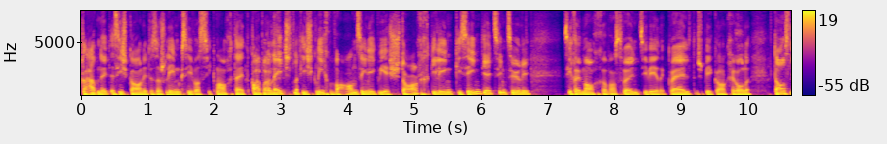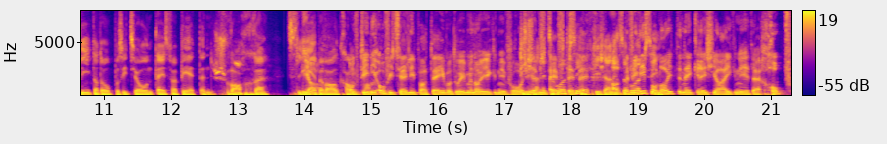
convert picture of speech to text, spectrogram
glaube nicht, es ist gar nicht so schlimm gewesen, was sie gemacht hat. Aber, aber letztlich ist gleich wahnsinnig, wie stark die Linke sind jetzt in Zürich. Sie können machen, was sie wollen, sie werden gewählt, das spielt gar keine Rolle. Das liegt an der Opposition. Die SVP hat einen schwachen das Liebewahlkampf. Und deine offizielle Partei, die du immer noch irgendwie vorschiebst, so FDP. Also so Filippo Leutenegger war ja eigentlich der Kopf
